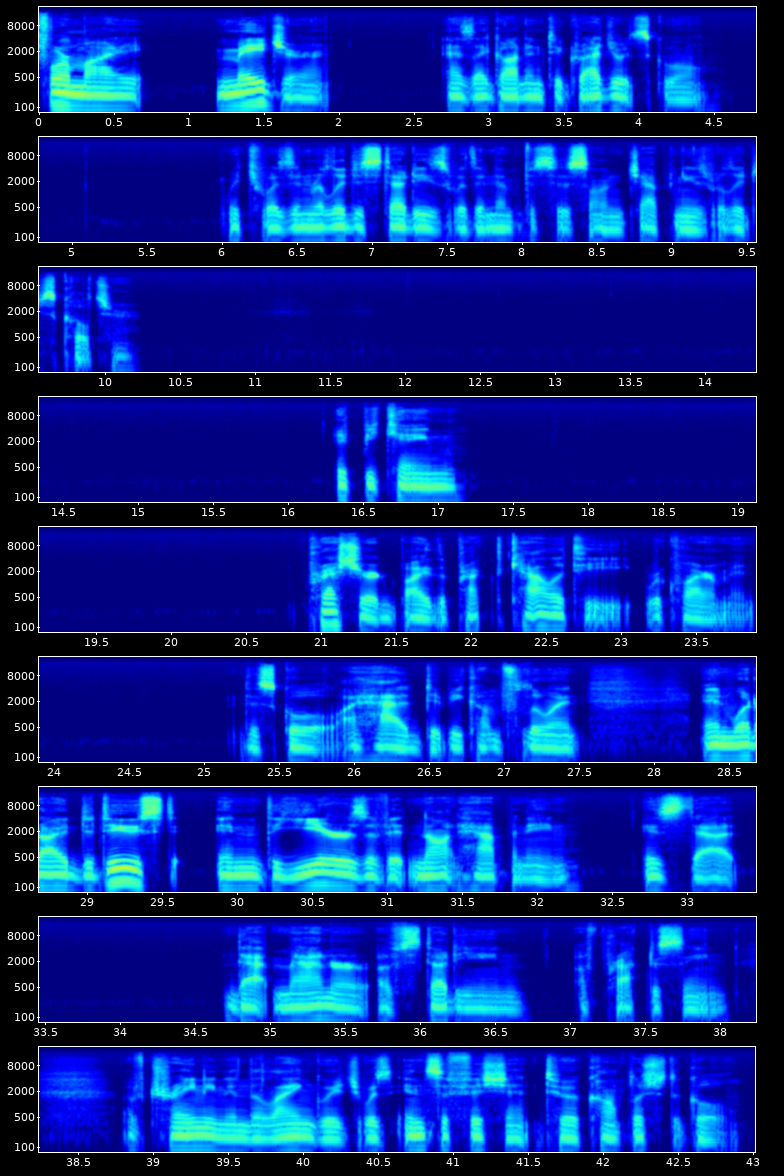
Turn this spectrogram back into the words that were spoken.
For my major, as I got into graduate school, which was in religious studies with an emphasis on Japanese religious culture. It became pressured by the practicality requirement, this goal. I had to become fluent. And what I deduced in the years of it not happening is that that manner of studying, of practicing, of training in the language was insufficient to accomplish the goal.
